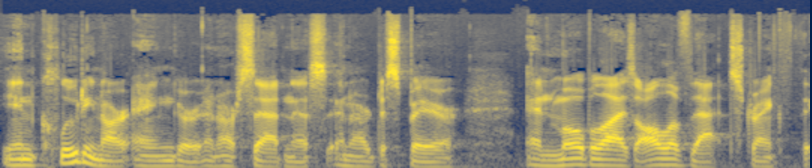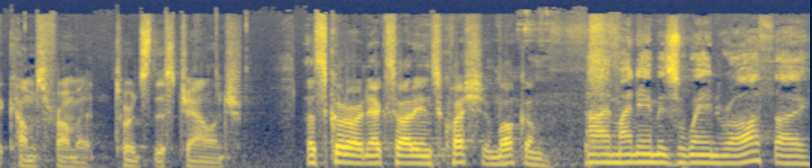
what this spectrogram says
including our anger and our sadness and our despair, and mobilize all of that strength that comes from it towards this challenge. Let's go to our next audience question. Welcome. Hi, my name is Wayne Roth. I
